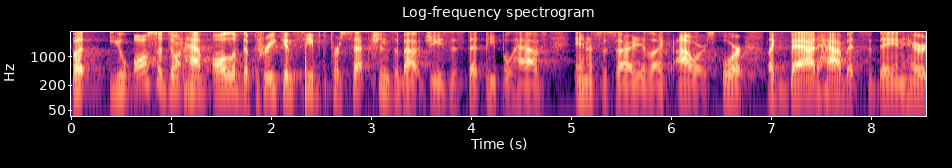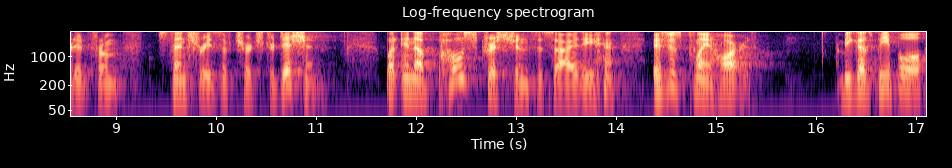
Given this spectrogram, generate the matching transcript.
But you also don't have all of the preconceived perceptions about Jesus that people have in a society like ours, or like bad habits that they inherited from centuries of church tradition. But in a post Christian society, it's just plain hard because people,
